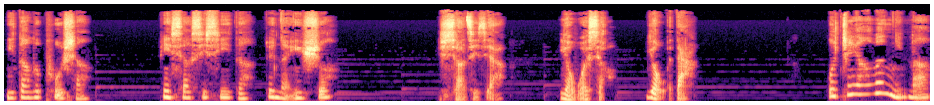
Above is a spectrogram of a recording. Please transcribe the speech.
一到了铺上，便笑嘻嘻的对暖玉说：“小姐姐，要我小，要我大。”我正要问你呢，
